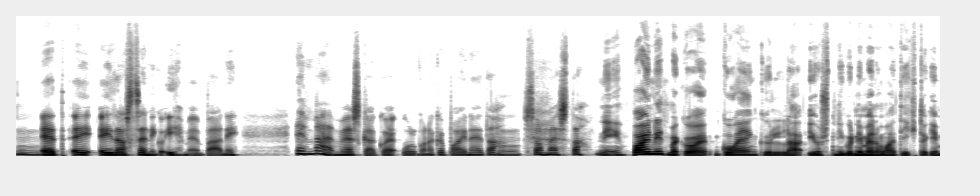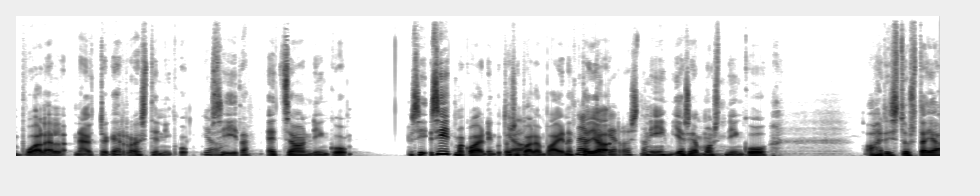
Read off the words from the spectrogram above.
mm. että ei, ei taas sen niinku ihmeempää, niin en mä myöskään koe ulkonäköpaineita mm. somesta. Niin, painit mä koen, koen kyllä just niinku nimenomaan TikTokin puolella näyttökerroista ja niinku siitä, että se on niinku, si- siitä mä koen niinku tosi Joo. paljon painetta. Ja, niin, ja semmoista niinku, ahdistusta ja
